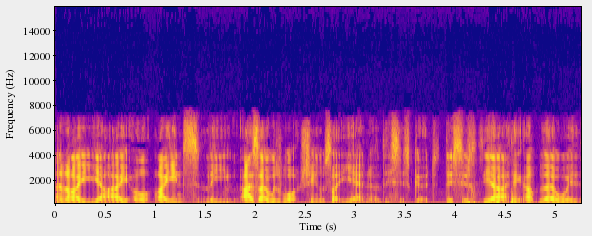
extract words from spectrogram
And I, yeah, I, I instantly, as I was watching, was like, yeah, no, this is good. This is, yeah, I think up there with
